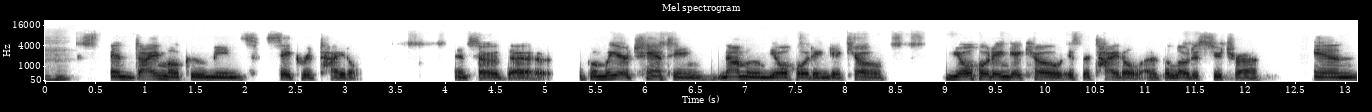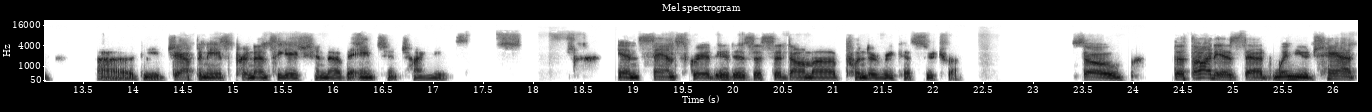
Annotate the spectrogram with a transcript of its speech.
Mm-hmm. And Daimoku means sacred title. And so the when we are chanting Namu Myoho Renge Kyo, Myoho Renge Kyo is the title of the Lotus Sutra in uh, the Japanese pronunciation of ancient Chinese. In Sanskrit, it is a Saddharma Pundarika Sutra. So the thought is that when you chant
